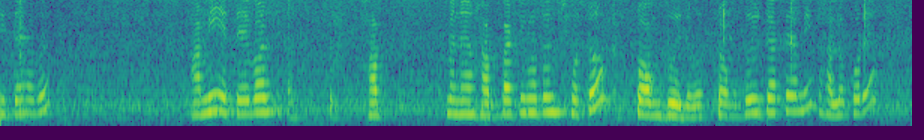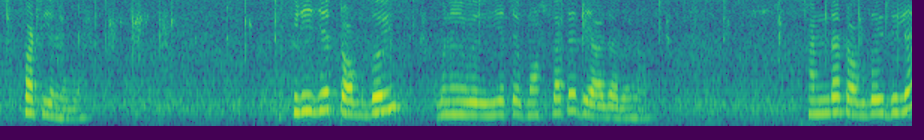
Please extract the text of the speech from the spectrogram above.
দিতে হবে। আমি এতে এবার হাফ মানে হাফ বাটি মতন ছোট টক দই দেবো। টক দইটাকে আমি ভালো করে ফাটিয়ে নেব। ফ্রিজে টক দই মানে ইয়েতে মশলাতে দেওয়া যাবে না। ঠান্ডা টক দই দিলে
